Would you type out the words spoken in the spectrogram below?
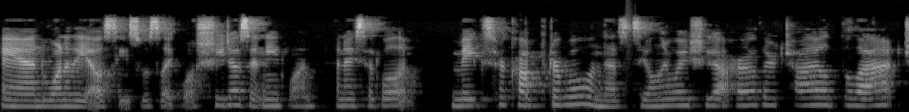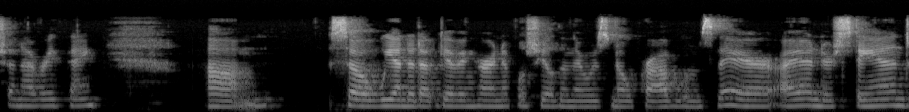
and one of the LCs was like, "Well, she doesn't need one," and I said, "Well, makes her comfortable, and that's the only way she got her other child the latch and everything." Um, so we ended up giving her a nipple shield and there was no problems there i understand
